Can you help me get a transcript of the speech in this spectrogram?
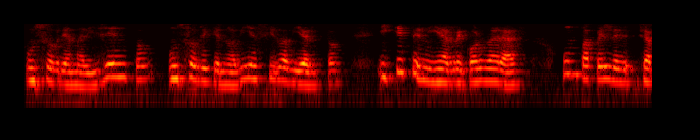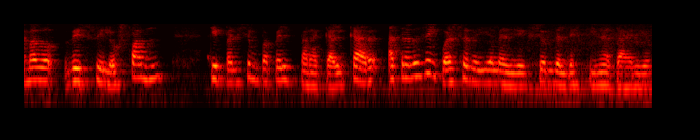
un sobre amarillento, un sobre que no había sido abierto y que tenía, recordarás, un papel llamado de celofán, que parecía un papel para calcar, a través del cual se veía la dirección del destinatario.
